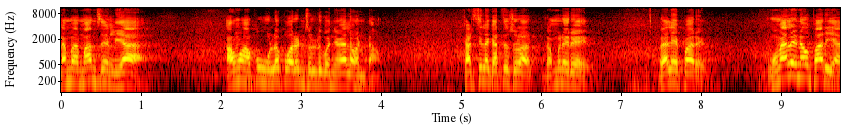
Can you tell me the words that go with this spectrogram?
நம்ம மாம்சம் இல்லையா? அவன் அப்பவும் உள்ளே போகிறேன்னு சொல்லிட்டு கொஞ்சம் வேலை வந்துட்டான். கடைசியில் கற்று சொல்கிறார் கம்முனரு வேலையை பாரு. உன் வேலை என்ன பாரியா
